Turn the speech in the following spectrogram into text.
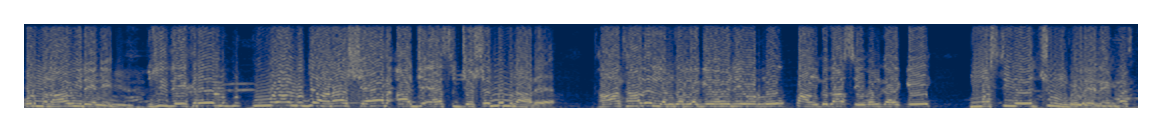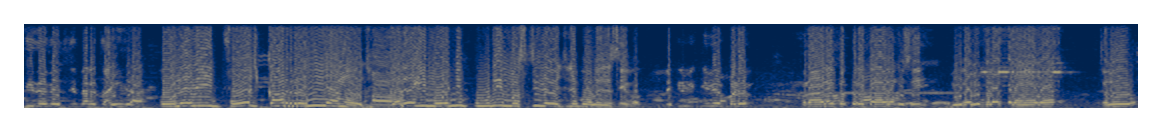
ਔਰ ਮਨਾ ਵੀ ਰਹੇ ਨੇ। ਤੁਸੀਂ ਦੇਖ ਰਹੇ ਹੋ ਲੁ- ਪੂਰਾ ਲੁਧਿਆਣਾ ਸ਼ਹਿਰ ਅੱਜ ਇਸ ਜਸ਼ਨ ਨੂੰ ਮਨਾ ਰਿਹਾ ਹੈ। ਥਾਂ ਥਾਂ ਤੇ ਲੰਗਰ ਲੱਗੇ ਹੋਏ ਨੇ ਔਰ ਲੋਕ ਭੰਗ ਦਾ ਸੇਵਨ ਕਰਕੇ ਮਸਤੀ ਦੇ ਵਿੱਚ ਝੂਮ ਵੀ ਰਹੇ ਨੇ ਮਸਤੀ ਦੇ ਵਿੱਚ ਜਿੱਧਰ ਚਾਹੀਦਾ ਪੋਲੇ ਦੀ ਫੌਜ ਕਰ ਰਹੀ ਹੈ ਮੌਜ। ਕਰੇਗੀ ਮੌਜ ਨਹੀਂ ਪੂਰੀ ਮਸਤੀ ਦੇ ਵਿੱਚ ਨੇ ਪੋਲੇ ਦੇ ਸੇਵਕ। ਲੇਕਿਨ ਵੀ ਕਿਵੇਂ ਬੜੇ ਪੁਰਾਣੇ ਪੱਤਰਕਾਰ ਹੋ ਤੁਸੀਂ। ਵੀਰਾ ਵੀ ਬੜਾ ਪੁਰਾਣਾ ਵਾ। ਚਲੋ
